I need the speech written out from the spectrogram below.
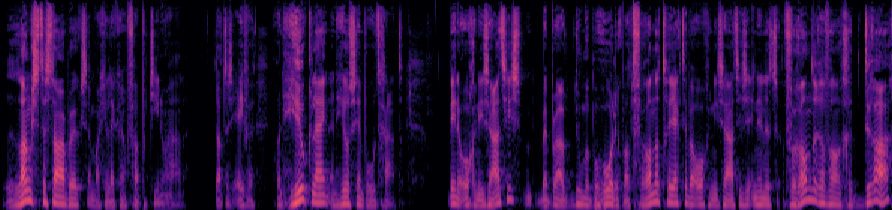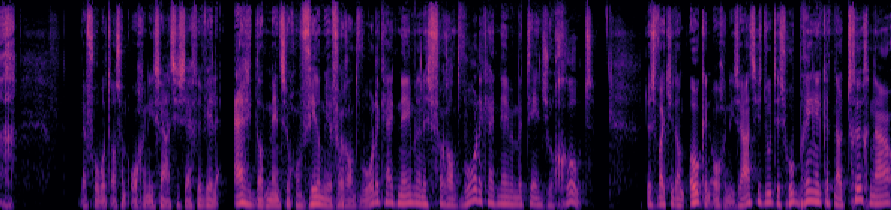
langs de Starbucks en mag je lekker een frappuccino halen. Dat is even gewoon heel klein en heel simpel hoe het gaat. Binnen organisaties, bij Brown doen we behoorlijk wat verandertrajecten bij organisaties. En in het veranderen van gedrag bijvoorbeeld als een organisatie zegt, we willen eigenlijk dat mensen gewoon veel meer verantwoordelijkheid nemen, dan is verantwoordelijkheid nemen meteen zo groot. Dus wat je dan ook in organisaties doet, is hoe breng ik het nou terug naar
